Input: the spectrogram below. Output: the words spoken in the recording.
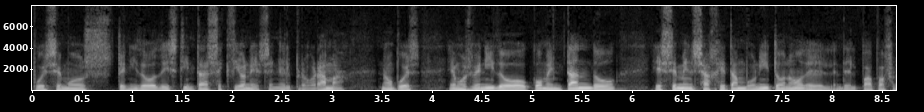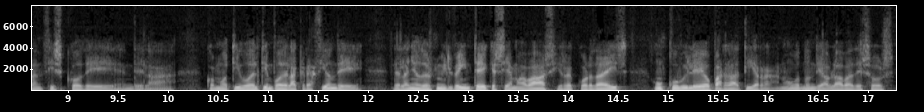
pues hemos tenido distintas secciones en el programa. ¿no? Pues hemos venido comentando ese mensaje tan bonito, ¿no? Del, del Papa Francisco de, de, la, con motivo del tiempo de la creación de, del año 2020, que se llamaba, si recordáis, un jubileo para la tierra, ¿no? Donde hablaba de esos,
